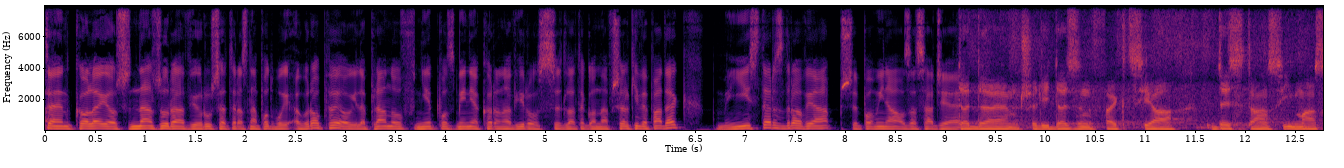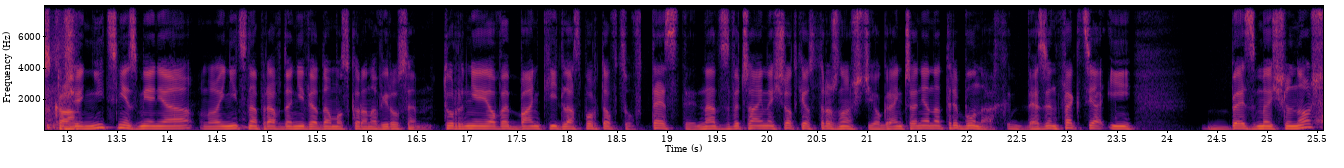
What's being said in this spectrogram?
Ten kolejosz na żurawiu rusza teraz na podbój Europy, o ile planów nie pozmienia koronawirus. Dlatego na wszelki wypadek minister zdrowia przypomina o zasadzie DDM, czyli dezynfekcja, dystans i maska. Tu się nic nie zmienia, no i nic naprawdę nie wiadomo z koronawirusem. Turniejowe bańki dla sportowców, testy, nadzwyczajne środki ostrożności, ograniczenia na trybunach, dezynfekcja i bezmyślność?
